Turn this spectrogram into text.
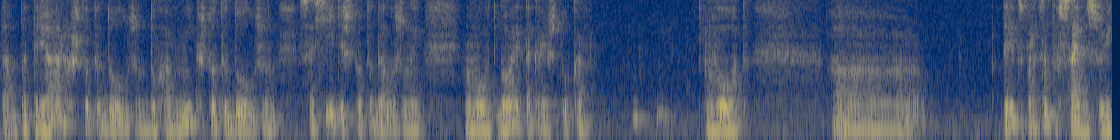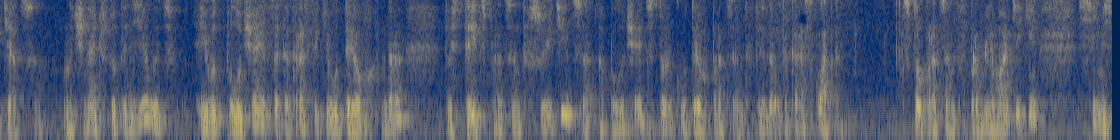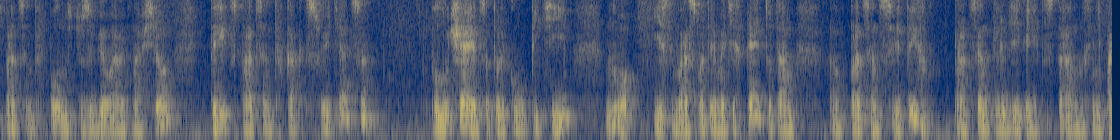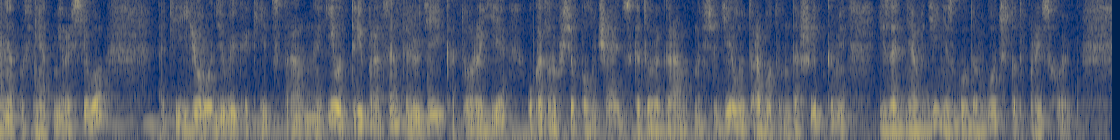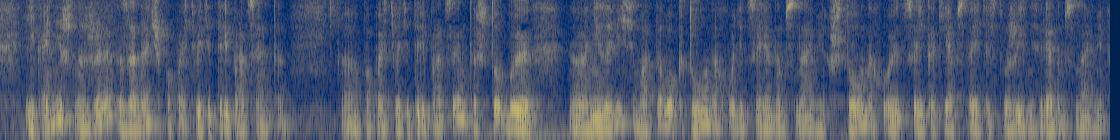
там патриарх что-то должен, духовник что-то должен, соседи что-то должны. Вот, бывает такая штука. Вот. 30% а, сами суетятся, начинают что-то делать, и вот получается как раз-таки у трех, да, то есть 30% суетится, а получается только у 3%. То есть, да, вот такая раскладка. 100% проблематики, 70% полностью забивают на все, 30% как-то суетятся, получается только у 5, но если мы рассмотрим этих 5, то там э, процент святых, процент людей каких-то странных, непонятных, не от мира сего, такие юродивые какие-то странные. И вот 3% людей, которые, у которых все получается, которые грамотно все делают, работают над ошибками, изо дня в день, из года в год что-то происходит. И, конечно же, задача попасть в эти 3%. Э, попасть в эти 3%, чтобы э, независимо от того, кто находится рядом с нами, что находится и какие обстоятельства жизни рядом с нами,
